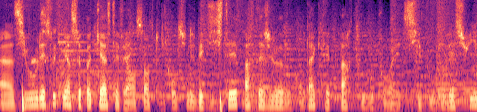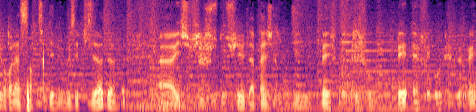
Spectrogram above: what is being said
Euh, si vous voulez soutenir ce podcast et faire en sorte qu'il continue d'exister, partagez-le à vos contacts et partout où vous pourrez. Si vous voulez suivre la sortie des nouveaux épisodes, euh, il suffit juste de suivre la page LinkedIn BFO, BFOW.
